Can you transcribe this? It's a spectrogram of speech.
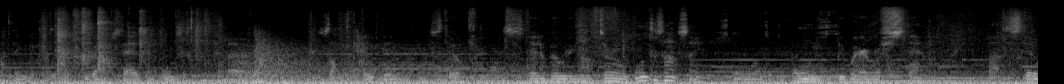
I think we went upstairs and all the uh, stuff caved in. Still, still a building after all. What does that say? Still wanted to Warning, beware of step. That's still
